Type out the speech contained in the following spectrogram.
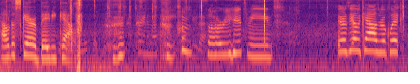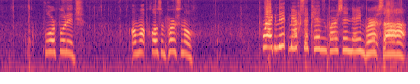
How to scare a baby cow. I'm Sorry, it's mean. There's the other cows real quick. Floor footage. I'm up close and personal. Pregnant Mexican person named Bursa.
